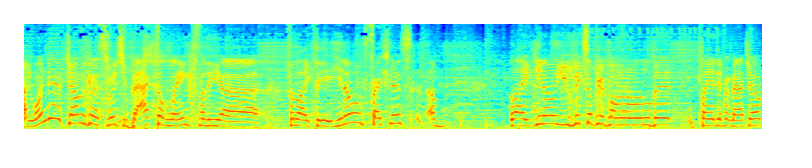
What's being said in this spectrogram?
I wonder if Jama's gonna switch back to Link for the, uh, for like the, you know, freshness. Uh, like, you know, you mix up your opponent a little bit, play a different matchup.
